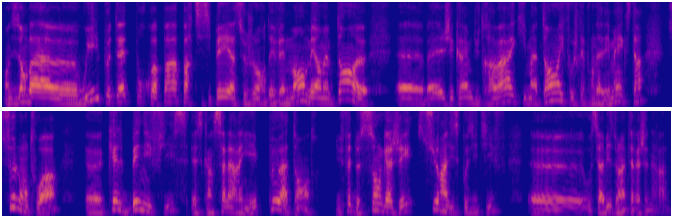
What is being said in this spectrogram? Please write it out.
en disant bah euh, oui, peut-être, pourquoi pas participer à ce genre d'événement, mais en même temps, euh, bah, j'ai quand même du travail qui m'attend, il faut que je réponde à des mails, etc. Selon toi, quel bénéfice est-ce qu'un salarié peut attendre du fait de s'engager sur un dispositif euh, au service de l'intérêt général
